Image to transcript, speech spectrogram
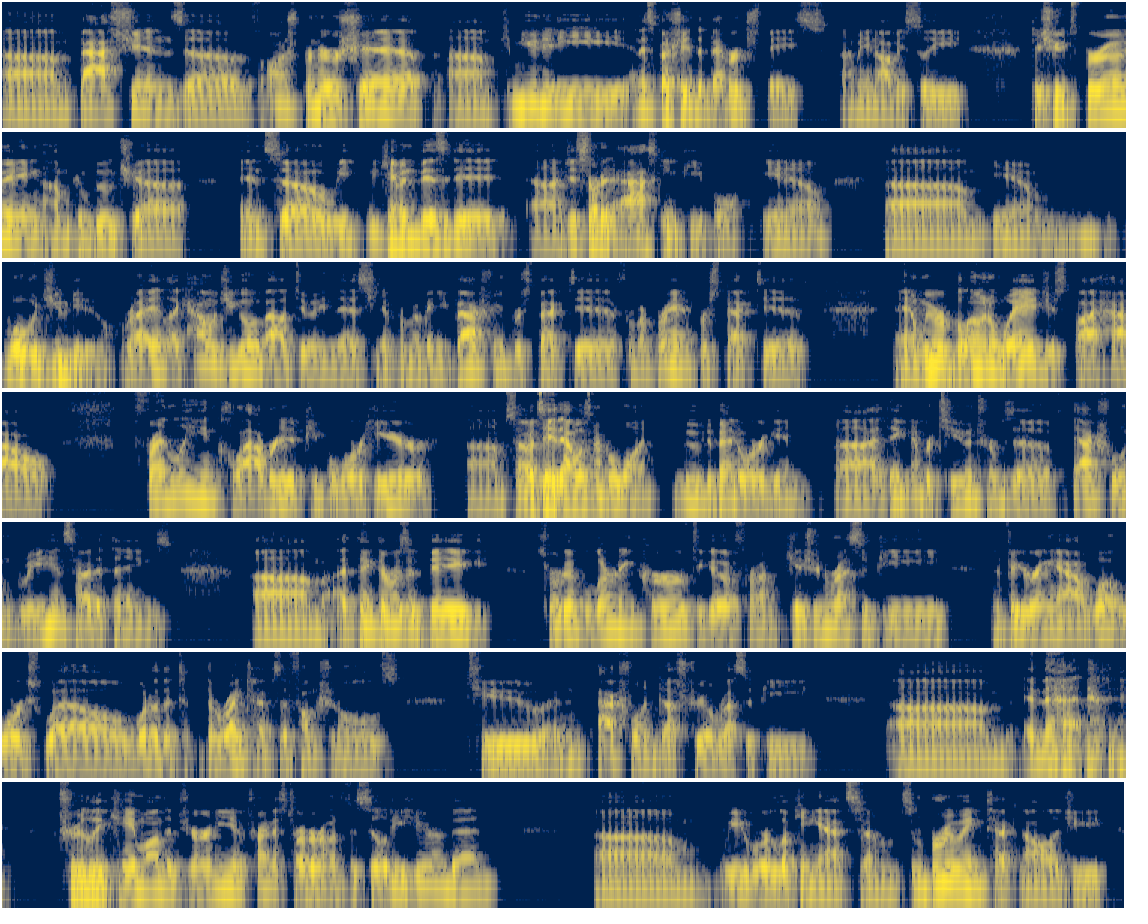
um, bastions of entrepreneurship, um, community, and especially in the beverage space. I mean, obviously, Deschutes Brewing, Humm Kombucha and so we we came and visited, uh, just started asking people, you know, um, you know, what would you do, right? Like, how would you go about doing this, you know, from a manufacturing perspective, from a brand perspective, and we were blown away just by how friendly and collaborative people were here. Um, so I would say that was number one, move to Bend, Oregon. Uh, I think number two, in terms of the actual ingredient side of things, um, I think there was a big sort of learning curve to go from kitchen recipe and figuring out what works well, what are the, t- the right types of functionals to an actual industrial recipe. Um, and that truly came on the journey of trying to start our own facility here in Bend. Um, we were looking at some some brewing technology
